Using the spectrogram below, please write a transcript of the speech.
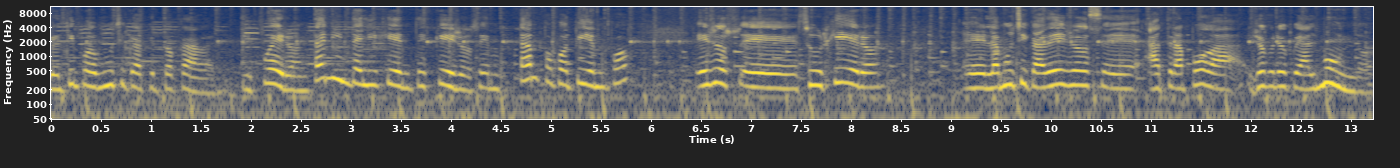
el tipo de música que tocaban. Y fueron tan inteligentes que ellos en tan poco tiempo, ellos eh, surgieron, eh, la música de ellos eh, atrapó a, yo creo que al mundo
